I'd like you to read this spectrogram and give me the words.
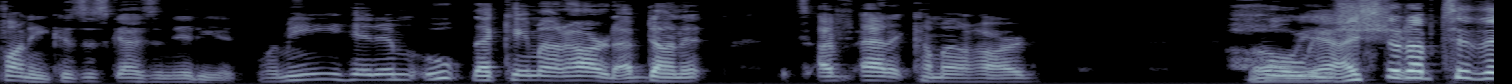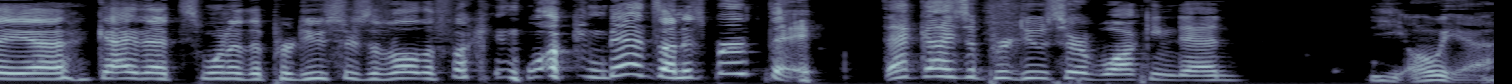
funny because this guy's an idiot. Let me hit him. Oop, that came out hard. I've done it. It's, I've had it come out hard. Oh Holy yeah, I stood up to the uh, guy that's one of the producers of all the fucking Walking Dead's on his birthday. That guy's a producer of Walking Dead. Oh yeah,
